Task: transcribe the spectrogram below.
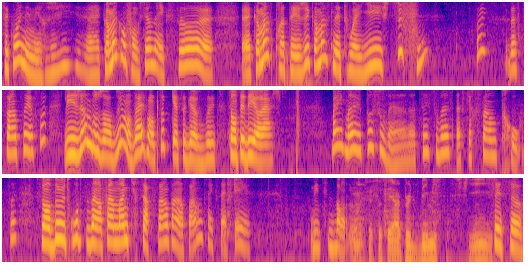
c'est quoi une énergie? Euh, comment qu'on fonctionne avec ça? Euh, euh, comment se protéger? Comment se nettoyer? Je suis fou? Tu sais, de ressentir ça? Les jeunes d'aujourd'hui, on dit, ils sont tous catégorisés. Ils sont TDAH. Ben, ben, pas souvent. Là. Tu sais, souvent, c'est parce qu'ils ressentent trop. tu sais. Puis ils ont deux, trois petits-enfants de même qui se ressentent ensemble. Fait que ça fait des petites bombes. C'est ça, c'est un peu démystifier ça.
